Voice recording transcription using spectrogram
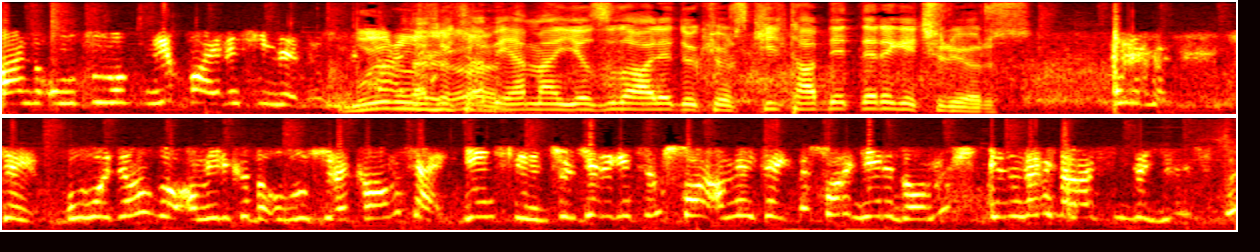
ben de unutulmasın diye paylaşayım dedim. Buyurun Tabii tabii hemen yazılı hale döküyoruz. Kil tabletlere geçiriyoruz. Şey bu hocamız o Amerika'da uzun süre kalmış yani gençliğini Türkiye'de getirmiş sonra Amerika'ya gitmiş sonra geri dönmüş. Bizim de bir dersimize girmişti.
